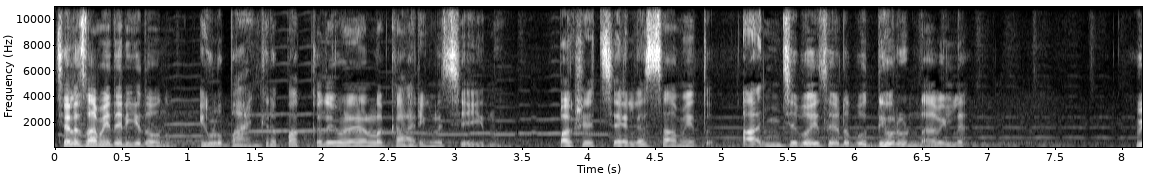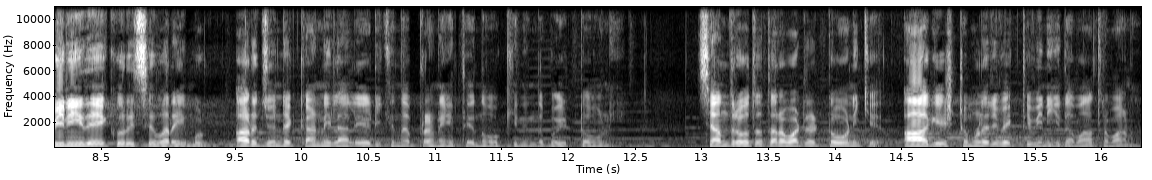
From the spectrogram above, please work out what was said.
ചില സമയത്ത് എനിക്ക് തോന്നും ഇവൾ ഭയങ്കര പക്വതയോടെയുള്ള കാര്യങ്ങൾ ചെയ്യുന്നു പക്ഷേ ചില സമയത്ത് അഞ്ച് പൈസയുടെ ബുദ്ധി പോലും ഉണ്ടാവില്ല. വിനീതയെക്കുറിച്ച് പറയുമ്പോൾ അർജുന്റെ കണ്ണിൽ അലയടിക്കുന്ന പ്രണയത്തെ നോക്കി നിന്ന് പോയി ടോണി. ചന്ദ്രോത്ത് തറവാട്ടിൽ ടോണിക്ക് ആകെ ഇഷ്ടമുള്ളൊരു വ്യക്തി വിനീത മാത്രമാണ്.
